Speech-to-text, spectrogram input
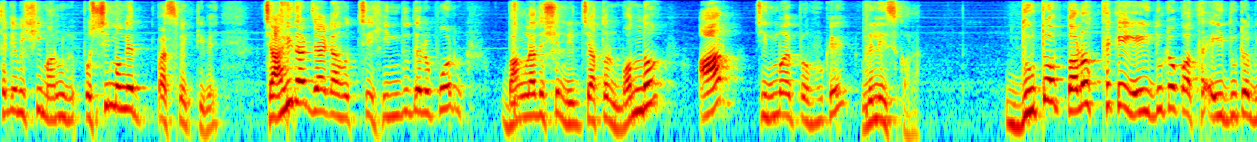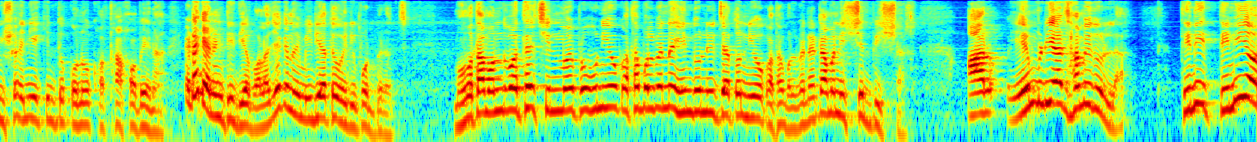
থেকে বেশি মানুষ, পশ্চিমবঙ্গের পার্সপেক্টিভে চাহিদার জায়গা হচ্ছে হিন্দুদের ওপর বাংলাদেশের নির্যাতন বন্ধ আর চিন্ময় প্রভুকে রিলিজ করা। দুটো তরফ থেকে এই দুটো কথা, এই দুটো বিষয় নিয়ে কিন্তু কোনো কথা হবে না। এটা গ্যারেন্টি দিয়ে বলা যায় কেন মিডিয়াতে ওই রিপোর্ট বেরোচ্ছে। মমতা বন্দ্যোপাধ্যায় চিন্ময় প্রভু নিয়েও কথা বলবেন না, হিন্দু নির্যাতন নিয়েও কথা বলবেন এটা আমার নিশ্চিত বিশ্বাস। আর এম রিয়াজ হামিদুল্লাহ, তিনি, তিনিও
